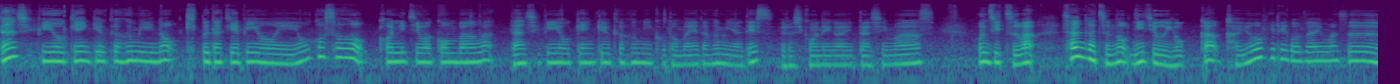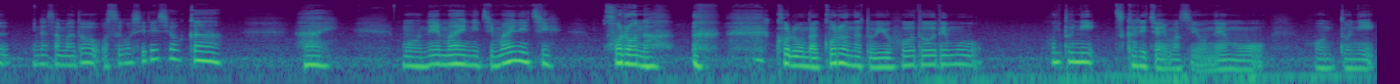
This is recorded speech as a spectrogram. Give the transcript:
男子美容研究家ふみの聞くだけ美容へようこそ。こんにちはこんばんは。男子美容研究家ふみこと前田文也です。よろしくお願いいたします。本日は3月の24日火曜日でございます。皆様どうお過ごしでしょうか？はい。もうね毎日毎日コロナ。コロナコロナという報道でもう本当に疲れちゃいますよね。もう本当に。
